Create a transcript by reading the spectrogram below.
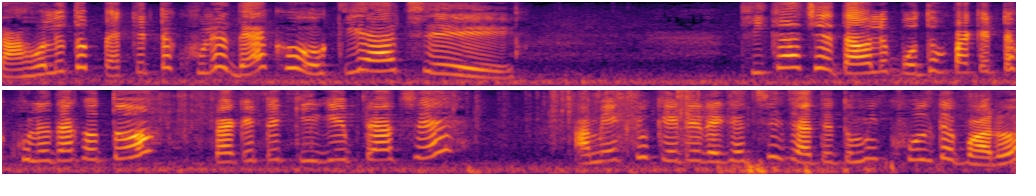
তাহলে তো প্যাকেটটা খুলে দেখো, কি আছে? ঠিক আছে, তাহলে প্রথম প্যাকেটটা খুলে দেখো তো। প্যাকেটে কি গিফট আছে? আমি একটু কেটে রেখেছি যাতে তুমি খুলতে পারো।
